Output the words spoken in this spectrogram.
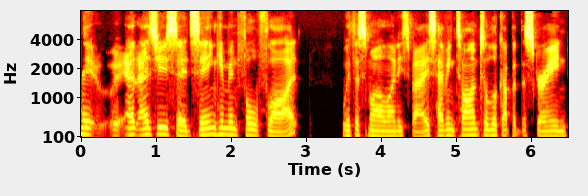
see- as you said, seeing him in full flight with a smile on his face, having time to look up at the screen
